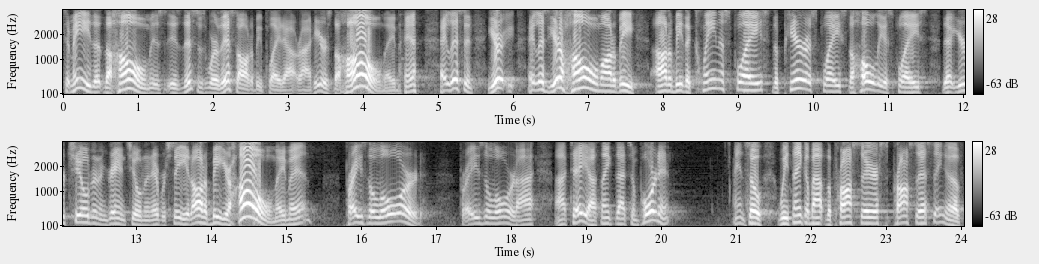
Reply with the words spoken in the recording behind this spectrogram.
to me, the, the home is, is this is where this ought to be played out right here is the home. Amen. Hey, listen, your hey, listen, your home ought to be ought to be the cleanest place, the purest place, the holiest place that your children and grandchildren ever see. It ought to be your home. Amen. Praise the Lord. Praise the Lord. I, I tell you, I think that's important. And so we think about the process processing of,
